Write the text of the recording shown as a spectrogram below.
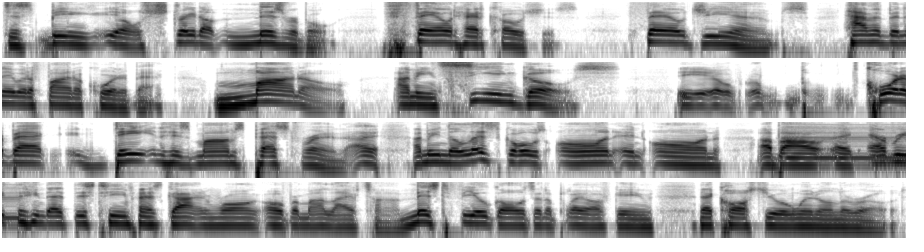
just being, you know, straight up miserable, failed head coaches, failed GMs, haven't been able to find a quarterback, mono, I mean, seeing ghosts you know, quarterback dating his mom's best friend. I I mean the list goes on and on about like everything that this team has gotten wrong over my lifetime. Missed field goals in a playoff game that cost you a win on the road.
